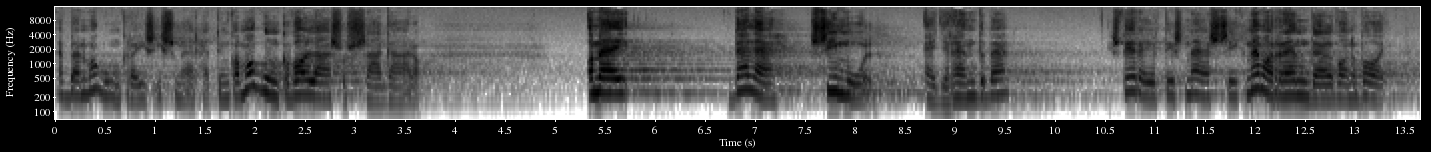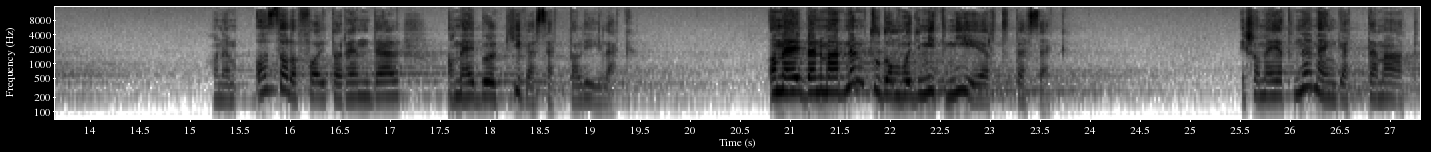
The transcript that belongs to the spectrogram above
ebben magunkra is ismerhetünk, a magunk vallásosságára, amely bele simul egy rendbe, és félreértés ne essék, nem a rendel van baj, hanem azzal a fajta rendel, amelyből kiveszett a lélek. Amelyben már nem tudom, hogy mit miért teszek, és amelyet nem engedtem át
